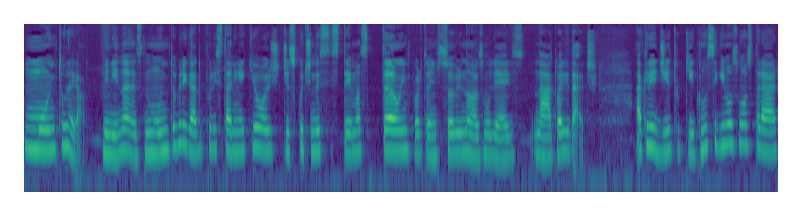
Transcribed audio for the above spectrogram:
Muito legal. Meninas, muito obrigado por estarem aqui hoje discutindo esses temas tão importantes sobre nós mulheres na atualidade. Acredito que conseguimos mostrar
